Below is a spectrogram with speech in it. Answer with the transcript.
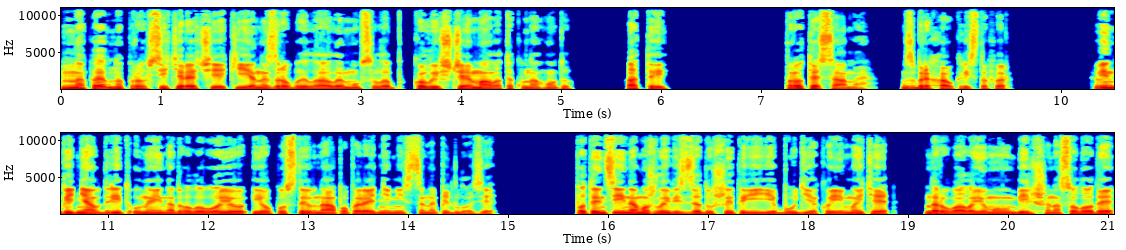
Напевно, про всі ті речі, які я не зробила, але мусила б, коли ще мала таку нагоду. А ти? Про те саме, збрехав Крістофер. Він підняв дріт у неї над головою і опустив на попереднє місце на підлозі. Потенційна можливість задушити її будь-якої миті дарувала йому більше насолоди,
